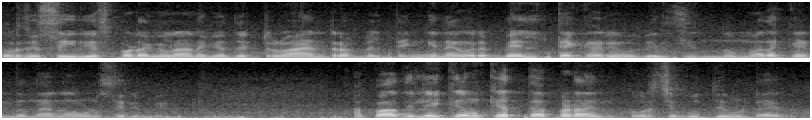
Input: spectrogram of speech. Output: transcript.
കുറച്ച് സീരിയസ് പടങ്ങളാണെങ്കിൽ അത് ട്രിവാൻഡ്രം ബെൽറ്റ് ഇങ്ങനെ ഒരു ബെൽറ്റൊക്കെ രൂപീകരിച്ചു ഇന്നും അതൊക്കെ ഉണ്ടെന്നാണ് നമ്മൾ സിനിമയിൽ. അപ്പോൾ അതിലേക്ക് നമുക്ക് എത്തപ്പെടാൻ കുറച്ച് ബുദ്ധിമുട്ടായിരുന്നു.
